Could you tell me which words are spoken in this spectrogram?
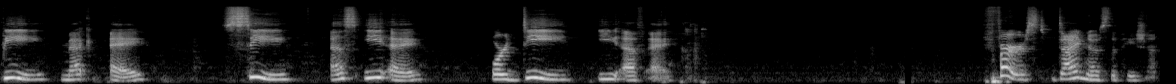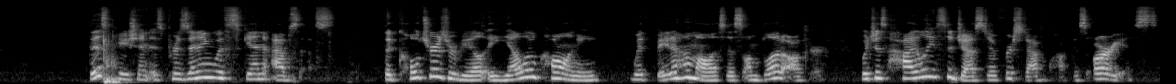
B, MECA, C. Or D. EFA? First, diagnose the patient. This patient is presenting with skin abscess. The cultures reveal a yellow colony with beta hemolysis on blood agar, which is highly suggestive for Staphylococcus aureus.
